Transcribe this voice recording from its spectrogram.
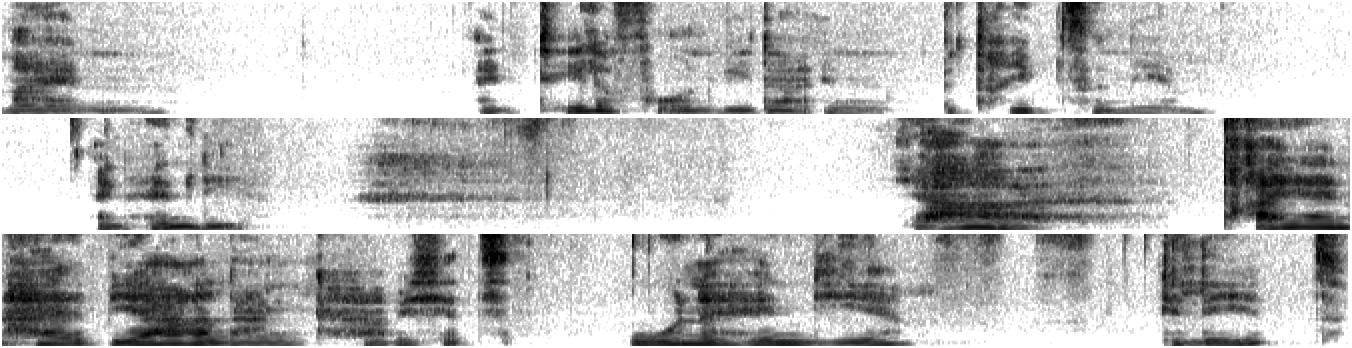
mein ein Telefon wieder in Betrieb zu nehmen. Ein Handy. Ja, dreieinhalb Jahre lang habe ich jetzt ohne Handy gelebt.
